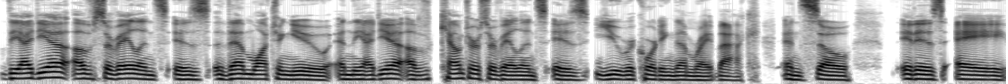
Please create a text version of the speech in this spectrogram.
the idea of surveillance is them watching you, and the idea of counter surveillance is you recording them right back. And so it is a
